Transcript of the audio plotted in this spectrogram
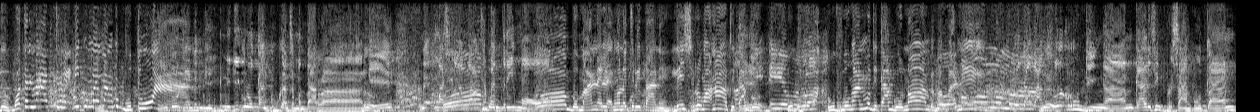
Lho, mboten matrek niku memang kebutuhan. Niku ngeten niki kula tangguhkan sementara. Lho. Nggih, nek masih Oh, lamaran sampeyan Bu. trimo. Oh, mbok maneh lek ngono ceritane. Lis rungokno ditanggo. Iya, Mak. Ditanggono ambek Lho, bapakne. tak wangsul rundingan kali sing bersangkutan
